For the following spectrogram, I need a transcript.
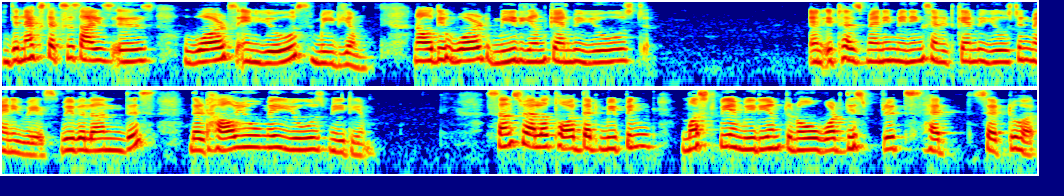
The next exercise is words in use medium. Now the word medium can be used and it has many meanings and it can be used in many ways. We will learn this that how you may use medium. Sun Swallow thought that Meeping must be a medium to know what the spirits had said to her.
